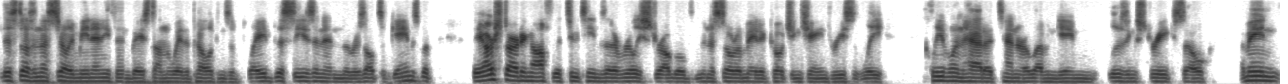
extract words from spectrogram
this doesn't necessarily mean anything based on the way the Pelicans have played this season and the results of games, but they are starting off with two teams that have really struggled. Minnesota made a coaching change recently Cleveland had a 10 or 11 game losing streak. So, I mean,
